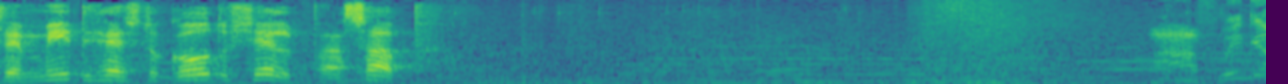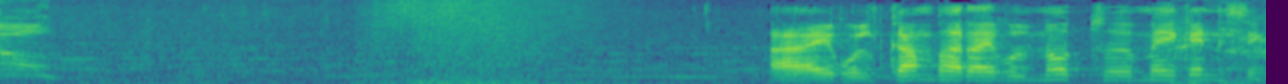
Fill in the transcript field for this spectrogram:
The mid has to go to help us up. Off we go. I will come, but I will not uh, make anything.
